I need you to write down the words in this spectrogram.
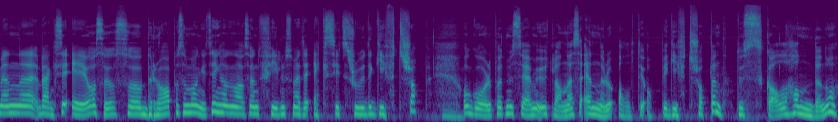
Men eh, Banksy er jo også så bra på så mange ting. Han har altså en film som heter 'Exit Through the Gift Shop'. Og går du på et museum i utlandet, så ender du alltid opp i giftshoppen. Du skal handle noe.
